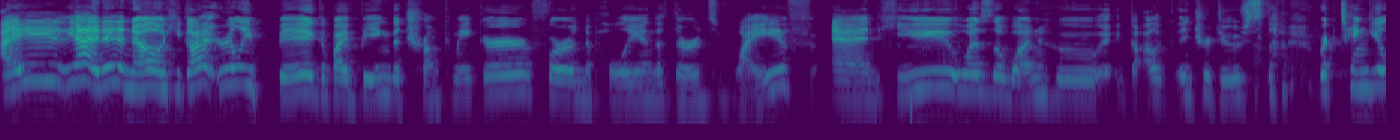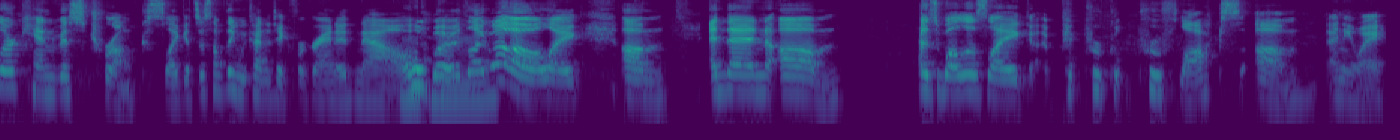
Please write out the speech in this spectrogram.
I yeah, I didn't know. He got really big by being the trunk maker for Napoleon III's wife. And he was the one who got, introduced rectangular canvas trunks. Like it's just something we kind of take for granted now. Mm-hmm. But it's like, oh, like um and then um as well as like pick proof proof locks um anyway.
